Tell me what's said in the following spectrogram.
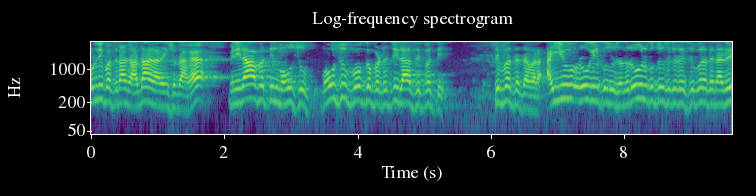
உறுதிப்படுத்தினா அதான் நீங்கள் சொல்கிறாங்க மின் இலாஃபத்தில் மௌசூஃப். மௌசூஃப் போக்கப்பட்டுச்சு இலா சிஃபத்தி. சிஃபத்தை தவிர ஐயூ ரூகில் குதூஸ். அந்த ரூகுல் குதூஸுக்கு சிஃபத் என்னது?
